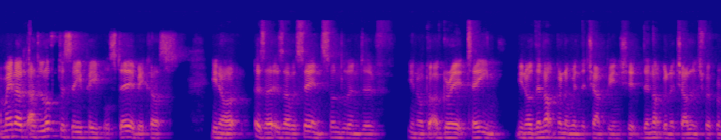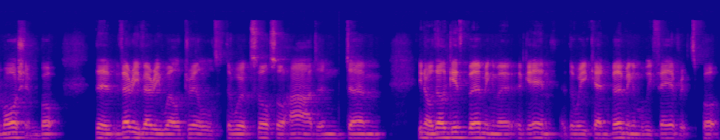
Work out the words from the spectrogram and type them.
i mean i'd, I'd love to see people stay because you know as, I, as i was saying sunderland have you know got a great team you know they're not going to win the championship they're not going to challenge for promotion but they're very very well drilled they work so so hard and um you know they'll give birmingham a, a game at the weekend birmingham will be favourites but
